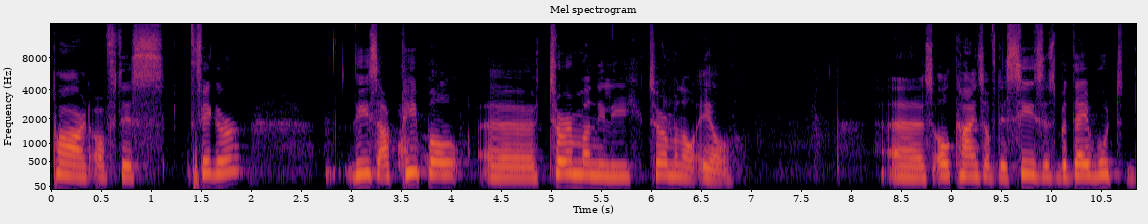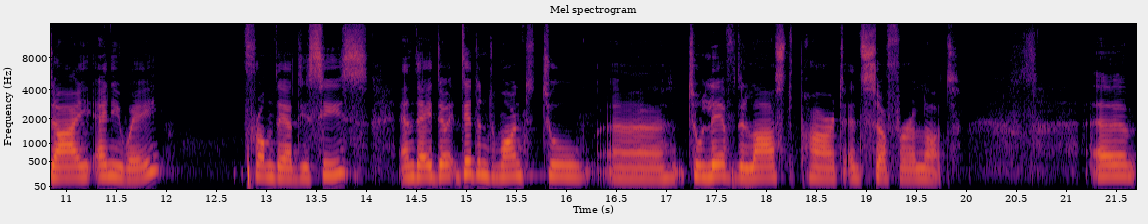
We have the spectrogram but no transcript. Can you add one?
part of this figure. These are people uh, terminally terminal ill. Uh, all kinds of diseases, but they would die anyway from their disease, and they didn't want to uh, to live the last part and suffer a lot. Um,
